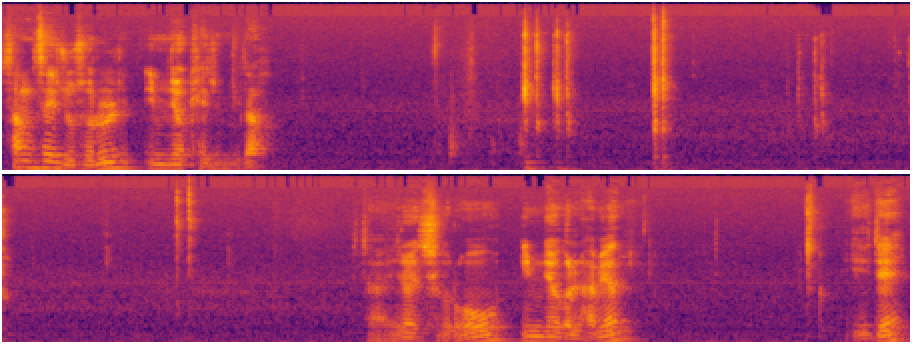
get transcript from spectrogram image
상세 주소를 입력해 줍니다. 자, 이런 식으로 입력을 하면 이제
